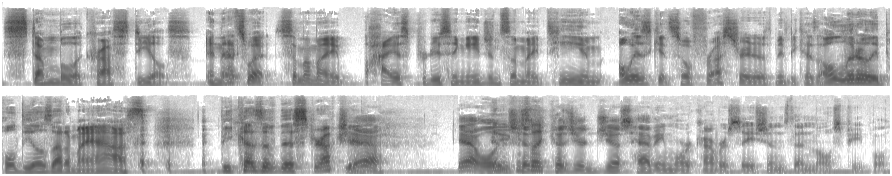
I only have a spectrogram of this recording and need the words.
stumble across deals. And that's what some of my highest producing agents on my team always get so frustrated with me because I'll literally pull deals out of my ass because of this structure. Yeah. Yeah. Well, it's because just like- you're just having more conversations than most people.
